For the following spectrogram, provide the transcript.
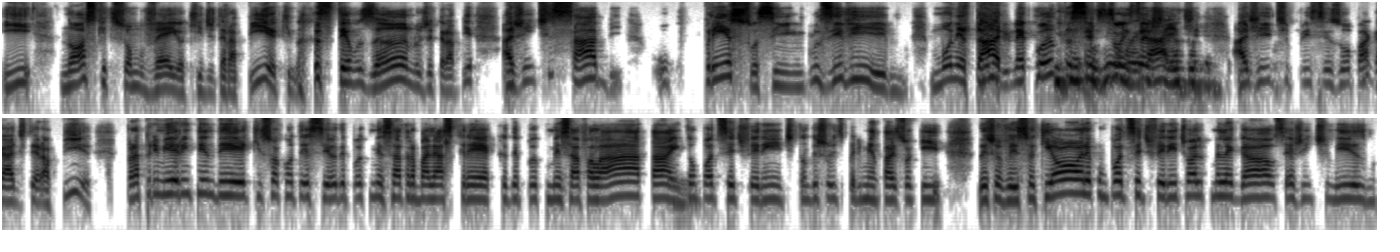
E nós que somos velho aqui de terapia, que nós temos anos de terapia, a gente sabe o preço, assim, inclusive monetário, né? Quantas sessões a gente, a gente precisou pagar de terapia para primeiro entender que isso aconteceu, depois começar a trabalhar as crecas, depois começar a falar, ah, tá, então pode ser diferente, então deixa eu experimentar isso aqui, deixa eu ver isso aqui, olha como pode ser diferente, olha como é legal ser a gente mesmo,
